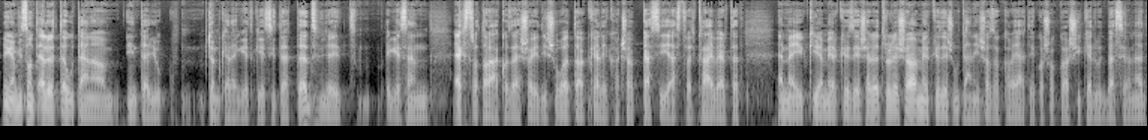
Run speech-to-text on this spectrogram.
Igen, viszont előtte, utána interjúk tömkelegét készítetted. Ugye itt egészen extra találkozásaid is voltak, elég ha csak Casillas-t vagy Clivertet emeljük ki a mérkőzés előttről, és a mérkőzés után is azokkal a játékosokkal sikerült beszélned,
